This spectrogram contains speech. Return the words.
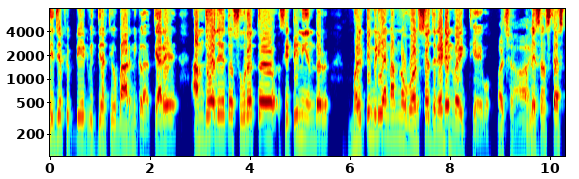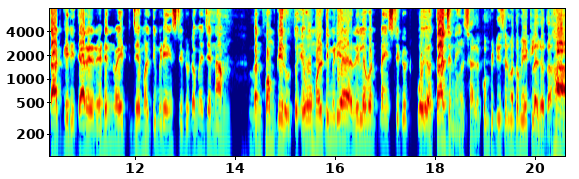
એ જે ફિફ્ટી એટ વિદ્યાર્થીઓ બહાર નીકળ્યા ત્યારે આમ જોવા જઈએ તો સુરત સિટીની અંદર મલ્ટીમીડિયા નામનો વર્ષ જ રેડ એન્ડ વ્હાઇટથી આવ્યો. અચ્છા અમે સંસ્થા સ્ટાર્ટ કરી ત્યારે રેડ એન્ડ વ્હાઇટ જે મલ્ટીમીડિયા ઇન્સ્ટિટ્યૂટ અમે જે નામ કન્ફર્મ કર્યું તો એવો મલ્ટીમીડિયા રિલેવન્ટ ના ઇન્સ્ટિટ્યૂટ કોઈ હતા જ નહીં. અચ્છા એટલે કોમ્પિટિશનમાં તમે એકલા જ હતા. હા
